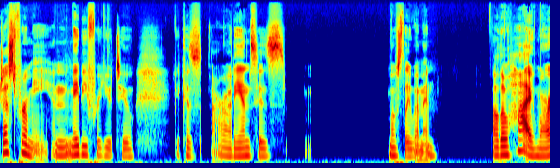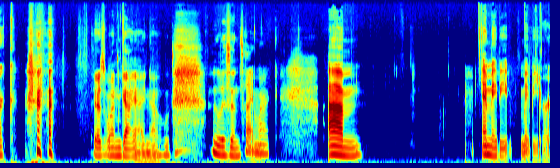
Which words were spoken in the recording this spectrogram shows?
just for me, and maybe for you too, because our audience is mostly women. Although, hi, Mark. There's one guy I know who, who listens. Hi, Mark. Um, and maybe maybe you're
